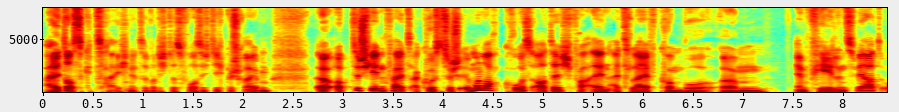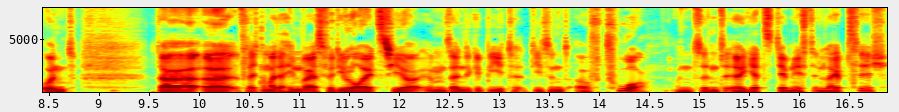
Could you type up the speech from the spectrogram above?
altersgezeichnet, so würde ich das vorsichtig beschreiben. Äh, optisch jedenfalls, akustisch immer noch großartig, vor allem als Live-Kombo. Ähm, empfehlenswert und da äh, vielleicht nochmal der Hinweis für die Leute hier im Sendegebiet, die sind auf Tour und sind äh, jetzt demnächst in Leipzig.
